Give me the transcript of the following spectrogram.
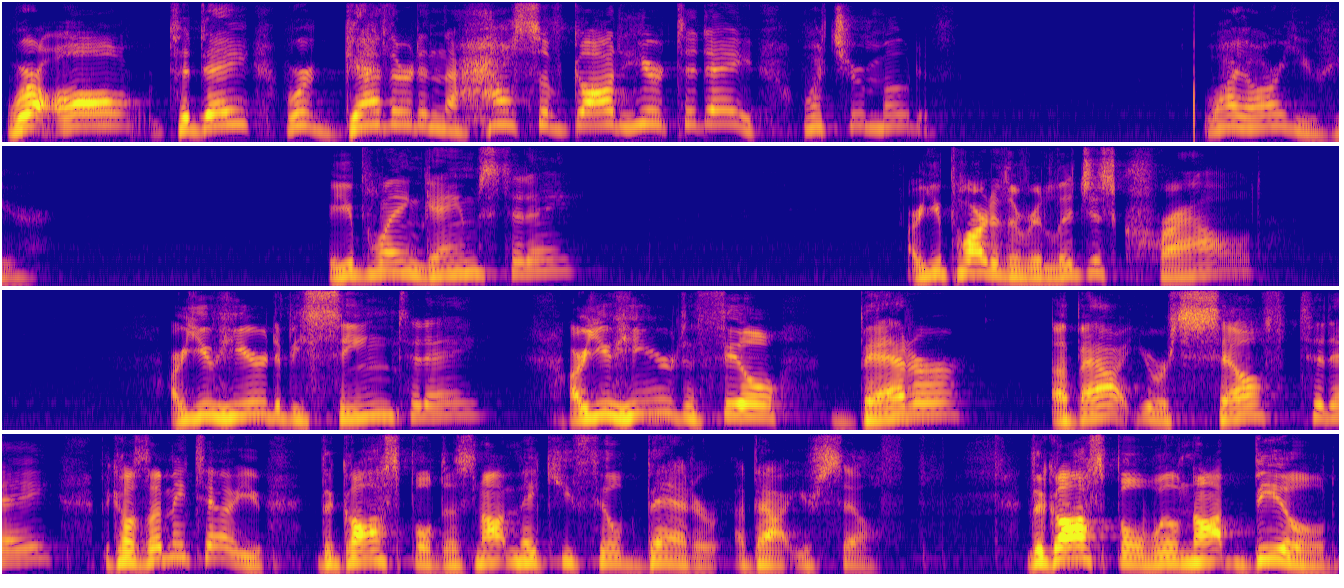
we're all today, we're gathered in the house of God here today. What's your motive? Why are you here? Are you playing games today? Are you part of the religious crowd? Are you here to be seen today? Are you here to feel better about yourself today? Because let me tell you, the gospel does not make you feel better about yourself. The gospel will not build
